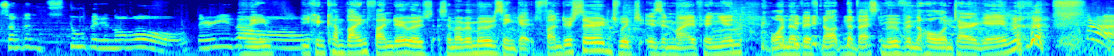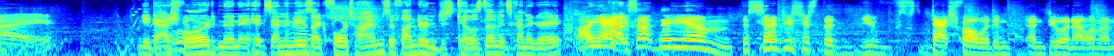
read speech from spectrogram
something stupid in the hole. There you go. I mean, you can combine Thunder with some other moves and get Thunder Surge, which is, in my opinion, one of, if not the best move in the whole entire game. Hi. You dash Ooh. forward and then it hits enemies like four times with Thunder and just kills them. It's kind of great. Oh yeah, is that the um the surge is just that you dash forward and, and do an element.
